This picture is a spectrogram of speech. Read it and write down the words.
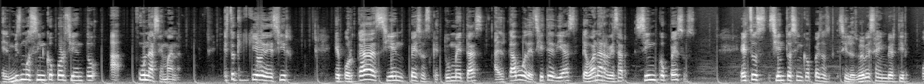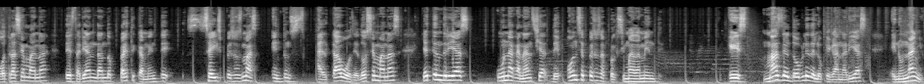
el mismo 5% a una semana. ¿Esto qué quiere decir? Que por cada 100 pesos que tú metas, al cabo de 7 días te van a regresar 5 pesos. Estos 105 pesos, si los vuelves a invertir otra semana, te estarían dando prácticamente 6 pesos más. Entonces, al cabo de dos semanas, ya tendrías una ganancia de 11 pesos aproximadamente, que es más del doble de lo que ganarías en un año.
